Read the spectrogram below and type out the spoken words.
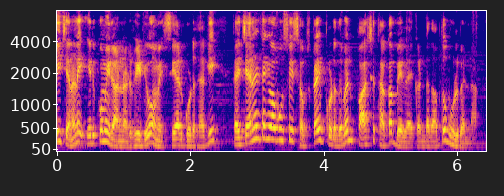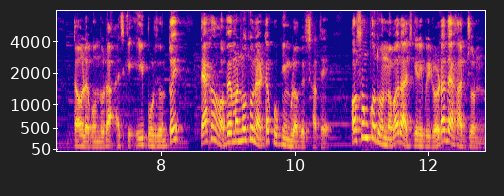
এই চ্যানেলে এরকমই রান্নার ভিডিও আমি শেয়ার করে থাকি, তাই চ্যানেলটাকে অবশ্যই সাবস্ক্রাইব করে দেবেন, পাশে থাকা বেল আইকনটা দাবতে ভুলবেন না। তাহলে বন্ধুরা, আজকে এই পর্যন্তই। দেখা হবে আমার নতুন একটা কুকিং ব্লগের সাথে। অসংখ্য ধন্যবাদ আজকের এই ভিডিওটা দেখার জন্য।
